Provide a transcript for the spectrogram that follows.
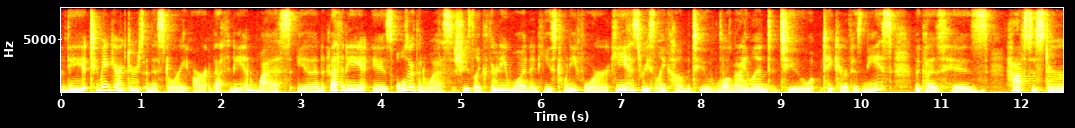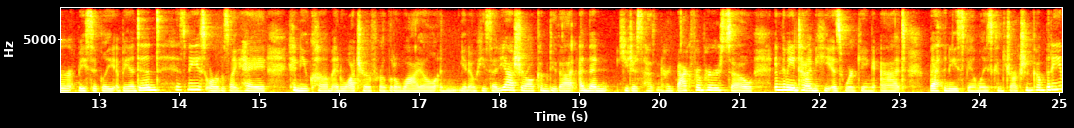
the two main characters in this story are Bethany and Wes. And Bethany is older than Wes. She's like 31 and he's 24. He has recently come to Long Island to take care of his niece because his half sister basically abandoned his niece or was like, hey, can you come and watch her for a little while? And, you know, he said, yeah, sure, I'll come do that. And then he just hasn't heard back from her. So in the meantime, he is working at Bethany's family's construction company.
